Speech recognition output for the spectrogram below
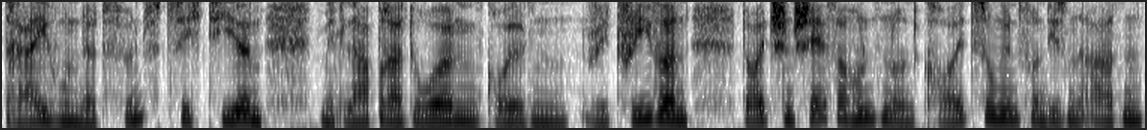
350 Tieren, mit Labradoren, Golden Retrievern, deutschen Schäferhunden und Kreuzungen von diesen Arten.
